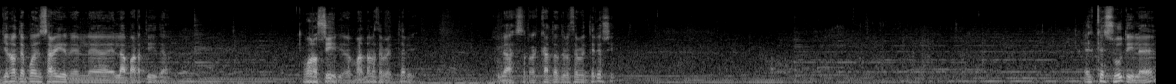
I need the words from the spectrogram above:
Ya no te pueden salir en la, en la partida. Bueno, sí, las mandan al cementerio. Y las rescatas del cementerio, sí. Es que es útil, ¿eh?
